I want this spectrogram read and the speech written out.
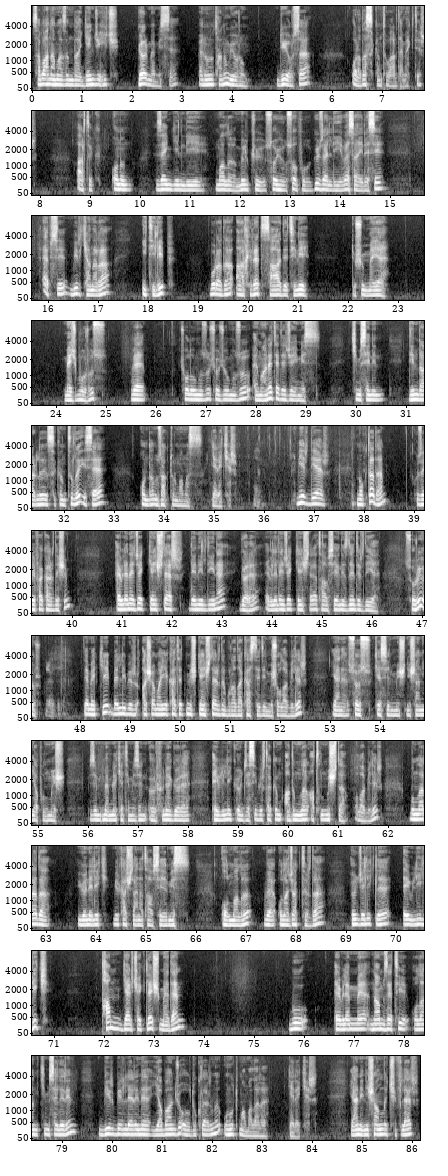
sabah namazında genci hiç görmemişse ben onu tanımıyorum diyorsa orada sıkıntı var demektir. Artık onun zenginliği, malı, mülkü, soyu, sopu, güzelliği vesairesi hepsi bir kenara itilip burada ahiret saadetini düşünmeye mecburuz ve çoluğumuzu çocuğumuzu emanet edeceğimiz kimsenin dindarlığı sıkıntılı ise ondan uzak durmamız gerekir. Evet. Bir diğer nokta da Huzeyfe kardeşim evlenecek gençler denildiğine göre evlenecek gençlere tavsiyeniz nedir diye soruyor. Evet. Demek ki belli bir aşamayı kat etmiş gençler de burada kastedilmiş olabilir. Yani söz kesilmiş, nişan yapılmış, bizim memleketimizin örfüne göre evlilik öncesi bir takım adımlar atılmış da olabilir. Bunlara da yönelik birkaç tane tavsiyemiz olmalı ve olacaktır da öncelikle evlilik tam gerçekleşmeden bu evlenme namzeti olan kimselerin birbirlerine yabancı olduklarını unutmamaları gerekir. Yani nişanlı çiftler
